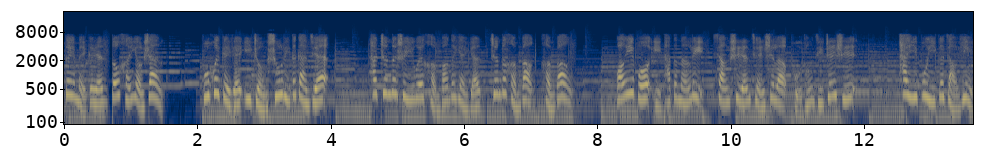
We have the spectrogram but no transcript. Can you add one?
对每个人都很友善，不会给人一种疏离的感觉。他真的是一位很棒的演员，真的很棒，很棒。王一博以他的能力向世人诠释了普通即真实。他一步一个脚印，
